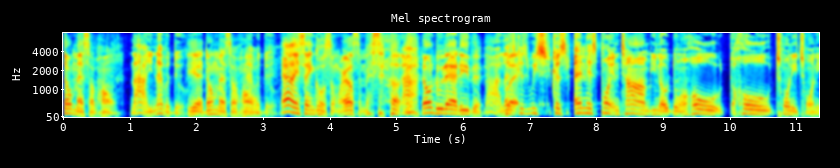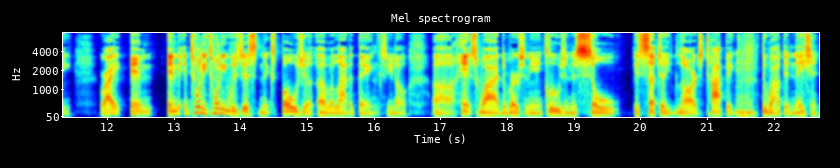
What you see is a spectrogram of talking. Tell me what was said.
don't mess up home. Nah, you never do. Yeah, don't mess up home. Never do. I ain't saying go somewhere else and mess it up. Nah. Don't do that either. Nah, let's because we because at this point in time, you know, doing whole the whole 2020, right? And and, and 2020 was just an exposure of a lot of things, you know. Uh hence why diversity and inclusion is so is such a large topic Mm-hmm. throughout the nation.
